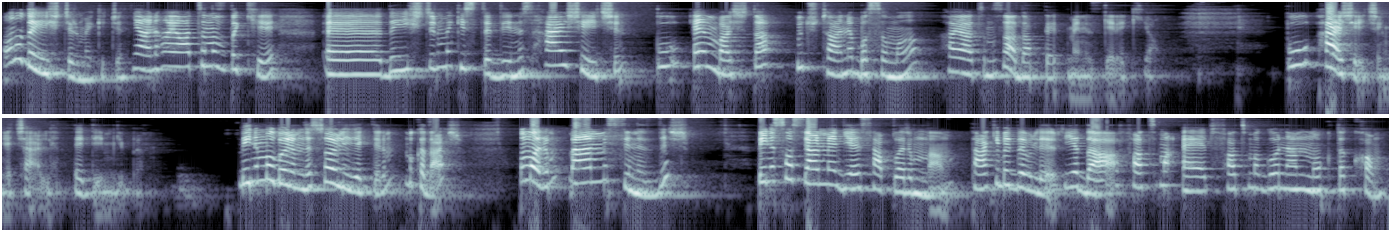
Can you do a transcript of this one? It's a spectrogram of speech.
onu değiştirmek için yani hayatınızdaki e, değiştirmek istediğiniz her şey için bu en başta 3 tane basamağı hayatınıza adapte etmeniz gerekiyor. Bu her şey için geçerli dediğim gibi. Benim bu bölümde söyleyeceklerim bu kadar. Umarım beğenmişsinizdir. Beni sosyal medya hesaplarımdan takip edebilir ya da fatma.fatmagonem.com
